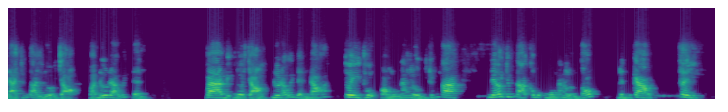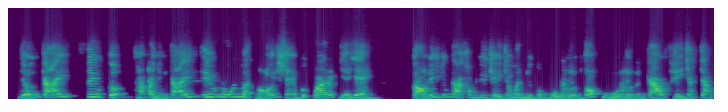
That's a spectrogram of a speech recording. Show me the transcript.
là chúng ta lựa chọn và đưa ra quyết định. Và việc lựa chọn đưa ra quyết định đó tùy thuộc vào nguồn năng lượng chúng ta. Nếu chúng ta có một nguồn năng lượng tốt đỉnh cao thì những cái tiêu cực hoặc là những cái yếu đuối mệt mỏi sẽ vượt qua rất dễ dàng còn nếu như chúng ta không duy trì cho mình được một nguồn năng lượng tốt, một nguồn năng lượng đỉnh cao, thì chắc chắn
